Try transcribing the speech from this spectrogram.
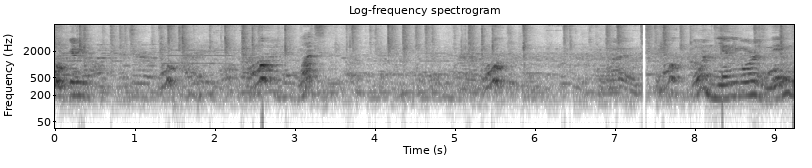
Oh. We're. Oh. Oh. No one knee anymore is named.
